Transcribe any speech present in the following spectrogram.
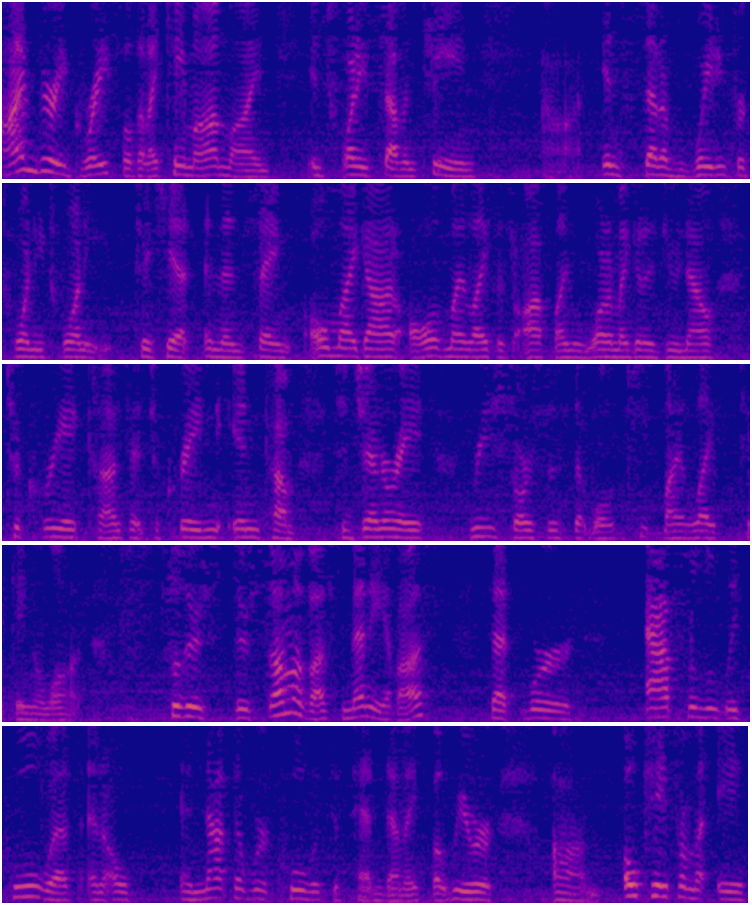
I'm very grateful that I came online in 2017 instead of waiting for 2020 to hit and then saying, oh my God, all of my life is offline. What am I going to do now to create content, to create an income, to generate resources that will keep my life ticking along? So there's there's some of us, many of us, that we're absolutely cool with, and oh, and not that we're cool with the pandemic, but we were um, okay from a, a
